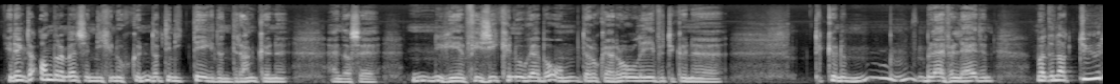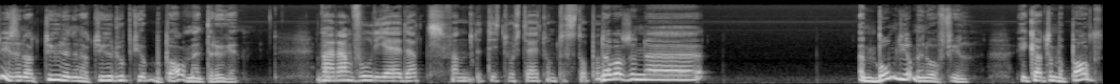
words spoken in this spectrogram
Je denkt dat andere mensen niet genoeg kunnen, dat die niet tegen de drang kunnen. En dat ze nu geen fysiek genoeg hebben om door elkaar rolleven te kunnen, te kunnen blijven leiden. Maar de natuur is de natuur en de natuur roept je op een bepaald moment terug. Hè. Waaraan voelde jij dat? Van, het is wordt tijd om te stoppen? Dat was een, eh, een bom die op mijn hoofd viel. Ik had een bepaald,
